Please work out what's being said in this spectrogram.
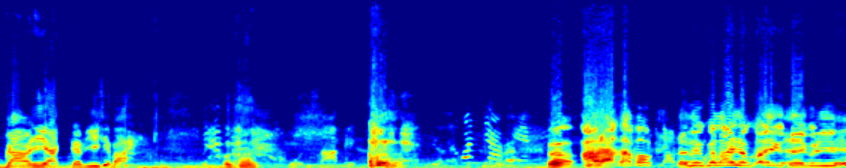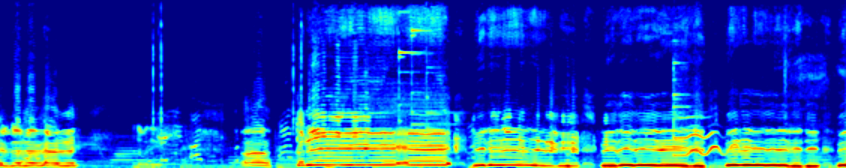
บเก้านาทีครับเกือบยี่สิบปะ มุนสามอีก เออเอาละครับผมอย่าลืมกดไลค์กดแชร์กดเลยกดดีกดเลยแบบนี้เออกดดีดีดีดีดีดีดีดีดีดีดีดี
